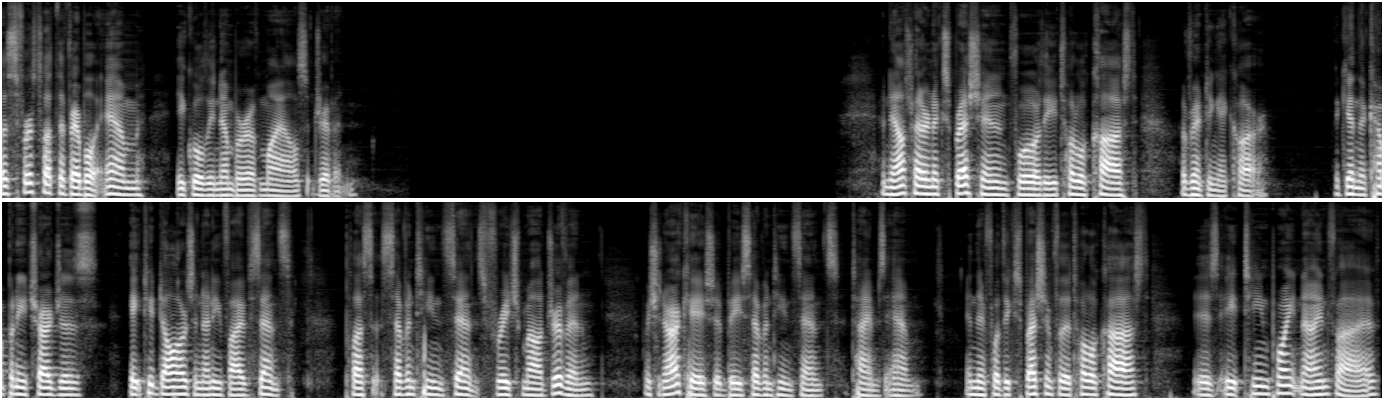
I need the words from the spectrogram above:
Let's first let the variable m equal the number of miles driven. And now let's write an expression for the total cost of renting a car. Again, the company charges $18.95 plus 17 cents for each mile driven, which in our case should be 17 cents times m. And therefore the expression for the total cost is 18.95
